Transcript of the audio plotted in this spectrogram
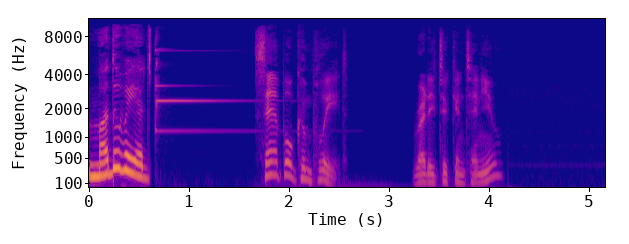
ಮದುವೆಯ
